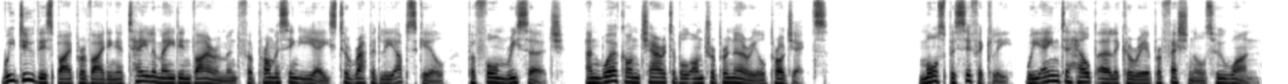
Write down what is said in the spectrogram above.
We do this by providing a tailor made environment for promising EAs to rapidly upskill, perform research, and work on charitable entrepreneurial projects. More specifically, we aim to help early career professionals who 1.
